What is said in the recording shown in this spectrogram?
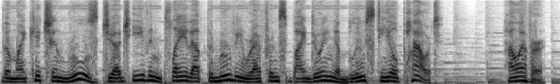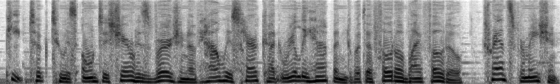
The My Kitchen Rules judge even played up the movie reference by doing a blue steel pout. However, Pete took to his own to share his version of how his haircut really happened with a photo-by-photo -photo transformation.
